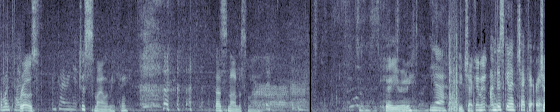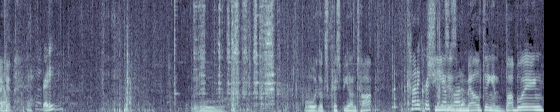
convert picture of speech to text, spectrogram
Someone time. Rose, I'm timing it. just smile at me, okay? That's not a smile. Okay, you ready? Yeah. You checking it? I'm just gonna check it right Check now. Check it. Okay. Ready? Ooh. Oh, it looks crispy on top. Kind of crispy Cheese on the is bottom. melting and bubbling,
